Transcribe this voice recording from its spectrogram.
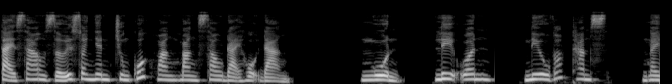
Tại sao giới doanh nhân Trung Quốc hoang mang sau đại hội đảng? Nguồn Li Uân, New York Times, ngày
